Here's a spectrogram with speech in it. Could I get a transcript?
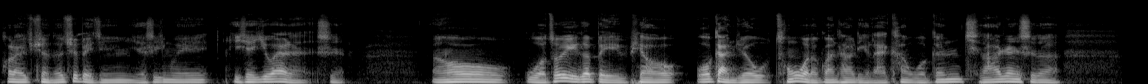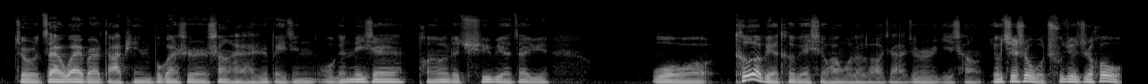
后来选择去北京也是因为一些意外的事。然后我作为一个北漂，我感觉从我的观察里来看，我跟其他认识的，就是在外边打拼，不管是上海还是北京，我跟那些朋友的区别在于。我特别特别喜欢我的老家，就是宜昌，尤其是我出去之后，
